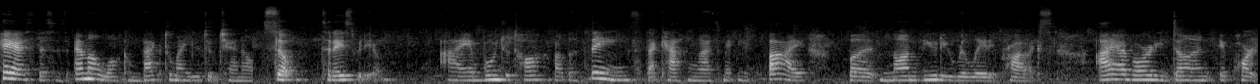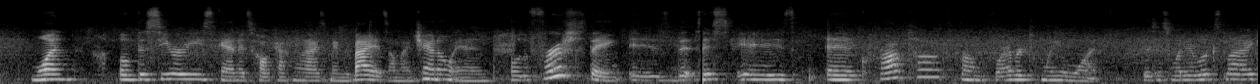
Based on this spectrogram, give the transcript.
Hey guys, this is Emma. Welcome back to my YouTube channel. So, today's video, I am going to talk about the things that Kathleen Lights made me buy, but non-beauty related products. I have already done a part one of the series and it's called Kathleen Lights Made Me Buy. It's on my channel and well, the first thing is this. This is a crop top from Forever 21 this is what it looks like.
